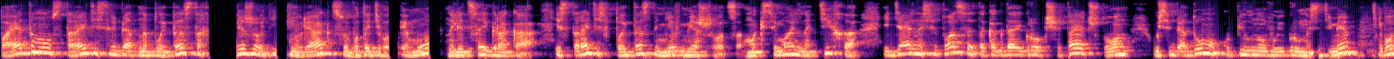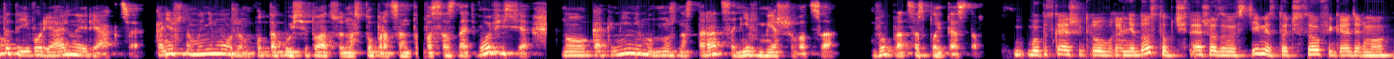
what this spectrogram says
Поэтому старайтесь, ребят, на плейтестах отслеживать реакцию, вот эти вот эмоции на лице игрока. И старайтесь в плейтесты не вмешиваться. Максимально тихо. Идеальная ситуация – это когда игрок считает, что он у себя дома купил новую игру на стиме, и вот это его реальная реакция. Конечно, мы не можем вот такую ситуацию на 100% воссоздать в офисе, но как минимум нужно стараться не вмешиваться в процесс плейтестов выпускаешь игру в ранний доступ, читаешь отзывы в Стиме, 100 часов, игра дерьмо.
